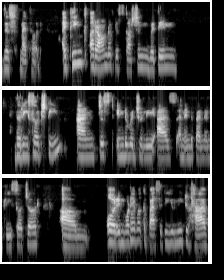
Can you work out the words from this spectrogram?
this method? I think a round of discussion within the research team and just individually as an independent researcher um, or in whatever capacity you need to have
